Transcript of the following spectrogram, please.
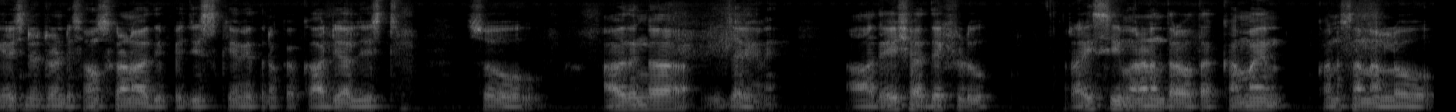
గెలిచినటువంటి సంస్కరణవాది పెజిస్కియాన్ ఇతను ఒక కార్డియాలజిస్ట్. సో ఆ విధంగా ఇది జరిగినాయి. ఆ దేశ అధ్యక్షుడు రైసీ మరణం తర్వాత కమైన్ కనుసన్నల్లో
